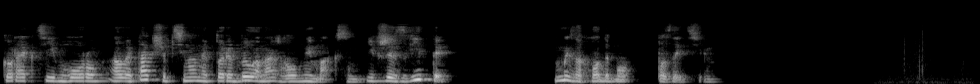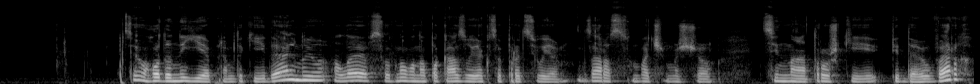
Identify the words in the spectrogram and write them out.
корекції вгору, але так, щоб ціна не перебила наш головний максимум. І вже звідти ми заходимо в позицію. Ця угода не є прям таки ідеальною, але все одно вона показує, як це працює. Зараз бачимо, що ціна трошки піде вверх,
